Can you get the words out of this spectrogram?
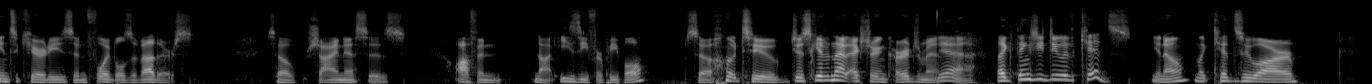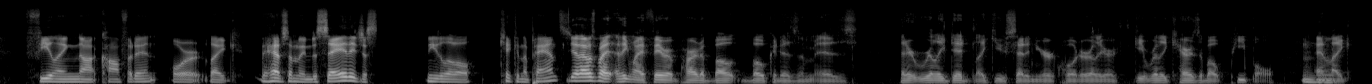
insecurities and foibles of others. So shyness is often not easy for people. So to just give them that extra encouragement. yeah. Like things you do with kids, you know? Like kids who are feeling not confident or like they have something to say, they just need a little kick in the pants. Yeah, that was my. I think my favorite part about Bokononism is that it really did, like you said in your quote earlier, it really cares about people mm-hmm. and like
